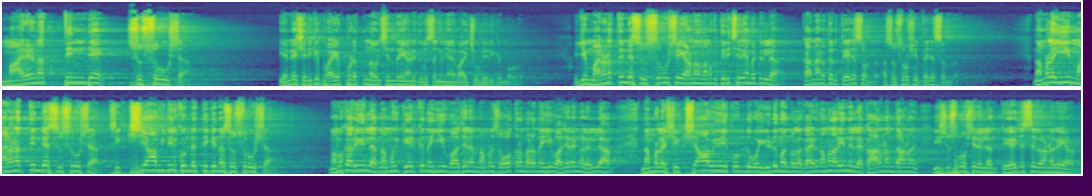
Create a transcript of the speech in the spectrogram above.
മരണത്തിന്റെ ശുശ്രൂഷ. എന്നെ ശരിക്കും ഭയപ്പെടുത്തുന്ന ഒരു ചിന്തയാണ് ഈ ദിവസങ്ങൾ ഞാൻ വായിച്ചുകൊണ്ടിരിക്കുമ്പോൾ. ഈ മരണത്തിന്റെ ശുശ്രൂഷയാണെന്ന് നമുക്ക് തിരിച്ചറിയാൻ പറ്റില്ല. കാരണം അതിനകത്തൊരു തേജസ്സുണ്ട്. ആ ശുശ്രൂഷയിൽ തേജസ്സുണ്ട്. നമ്മളെ ഈ മരണത്തിന്റെ ശുശ്രൂഷ ശിക്ഷാവിധിയിൽ കൊണ്ടെത്തിക്കുന്ന ശുശ്രൂഷ നമുക്കറിയില്ല. നമ്മൾ കേൾക്കുന്ന ഈ വചനം നമ്മൾ സ്വോത്രം പറയുന്ന ഈ വചനങ്ങളെല്ലാം നമ്മളെ ശിക്ഷാവിധി കൊണ്ടുപോയി ഇടുമെന്നുള്ള കാര്യം നമ്മൾ അറിയുന്നില്ല. കാരണം എന്താണ്? ഈ ശുശ്രൂഷയിലെല്ലാം തേജസ് കാണുകയാണ്.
